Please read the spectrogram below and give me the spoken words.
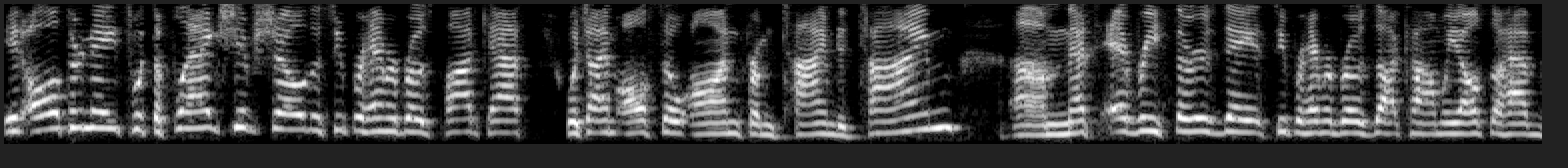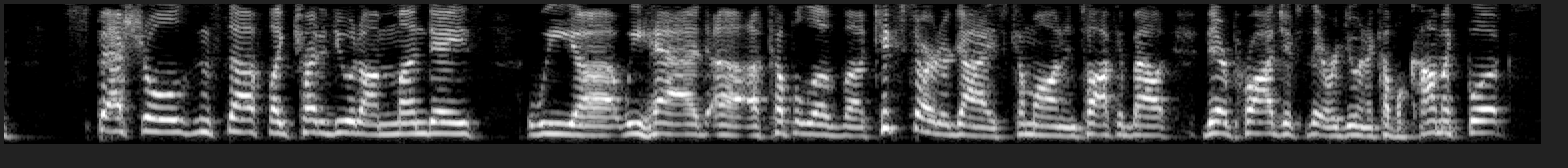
It alternates with the flagship show, the Super Hammer Bros podcast, which I'm also on from time to time. Um, that's every Thursday at superhammerbros.com. We also have specials and stuff, like try to do it on Mondays. We uh, we had uh, a couple of uh, Kickstarter guys come on and talk about their projects. They were doing a couple comic books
